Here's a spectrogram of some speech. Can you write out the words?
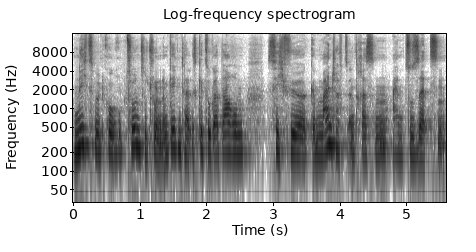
nichts mit Korruption zu tun. Im Gegenteil, es geht sogar darum, sich für Gemeinschaftsinteressen einzusetzen.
